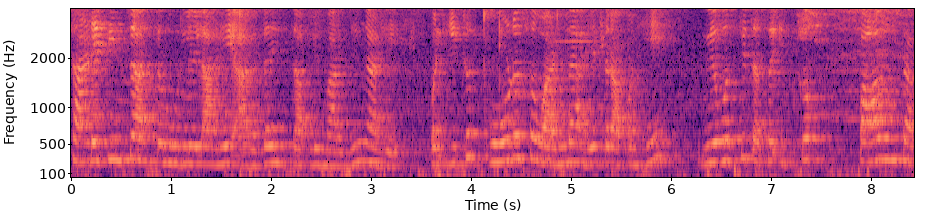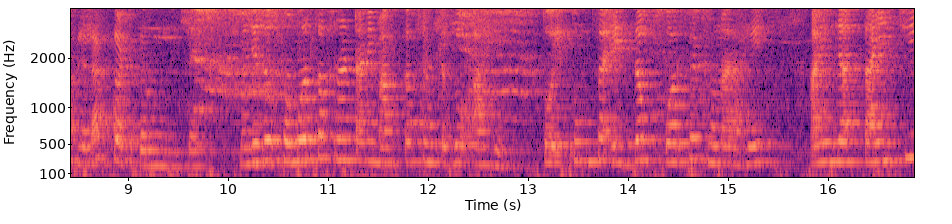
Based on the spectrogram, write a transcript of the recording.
साडेतीनचं अंतर उरलेलं आहे अर्धा इंच आपली मार्जिंग आहे. पण इथं थोडंसं वाढलं आहे तर आपण हे व्यवस्थित असं इतकं पाव इंच आपल्याला कट करून घ्यायचं आहे म्हणजे जो समोरचा फ्रंट आणि मागचा फ्रंट जो आहे तो तुमचा एकदम परफेक्ट होणार आहे. आणि ज्या ताईची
